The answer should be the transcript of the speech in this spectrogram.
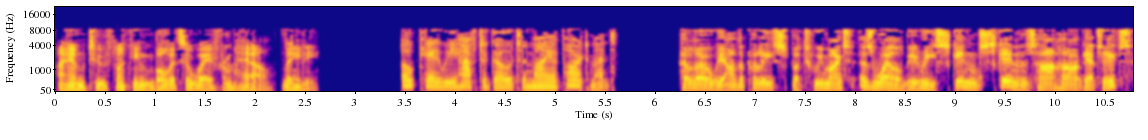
I am two fucking bullets away from hell, lady. Okay, we have to go to my apartment. Hello we are the police but we might as well be reskinned skins haha get it?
